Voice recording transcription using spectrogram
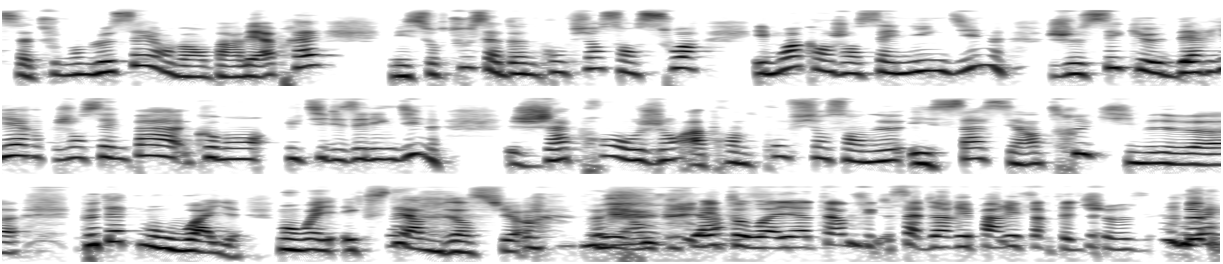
Ça, tout le monde le sait. On va en parler après. Mais surtout, ça donne confiance en soi. Et moi, quand j'enseigne LinkedIn, je sais que derrière, j'enseigne pas comment utiliser LinkedIn. J'apprends aux gens à prendre confiance en eux. Et ça, c'est un truc qui me, euh, peut-être mon why, mon why externe, bien sûr. Mais en tout cas, et ton why interne, ça vient réparer certaines choses. ouais,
